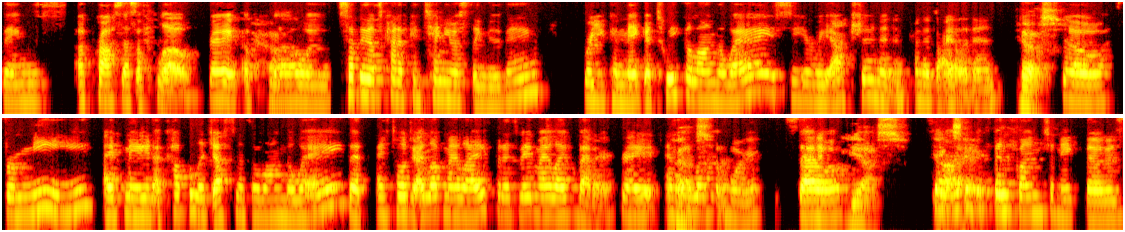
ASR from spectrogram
things a process, a flow, right? A flow of something that's kind of continuously moving where you can make a tweak along the way, see your reaction and, and, kind of dial it in. Yes. So for me, I've made a couple adjustments along the way that I told you I love my life, but it's made my life better, right? And yes. I love it more. So yes. So exactly. I think it's been fun to make those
